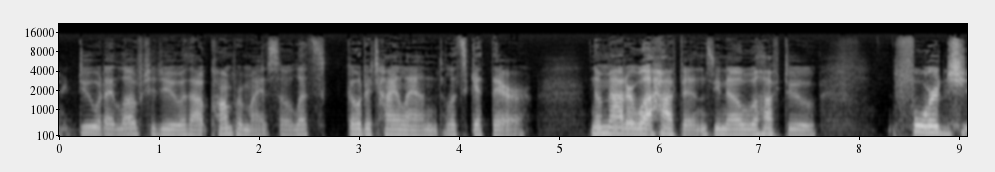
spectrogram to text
i do what i love to do without compromise. So let's go to thailand. Let's get there. No matter what happens you know we'll have to forge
